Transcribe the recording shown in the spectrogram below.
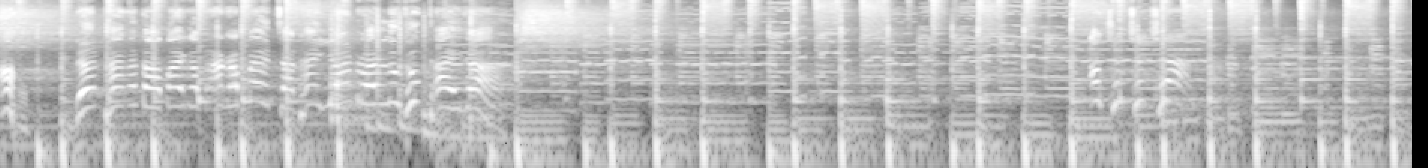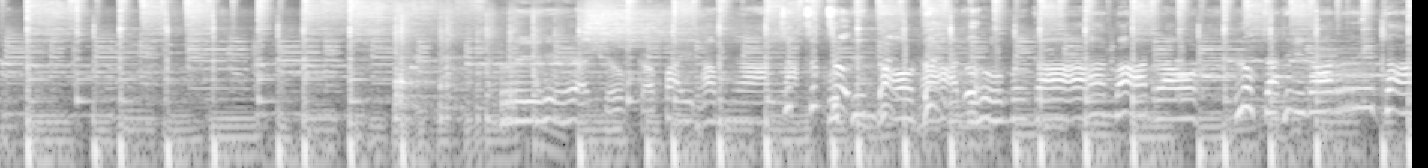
เอาเดินทางกันต่อไปกับอากาเป้จัดให้ย้อนรอยลูกทุ่งไทยจ้ะ เรียนจบกับไปทำงานหนักขุดดินเผาทานอยู่เมืองการบ้านเรา ลูกจากที่นอนรีบทาน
